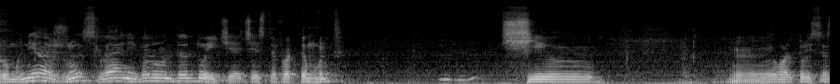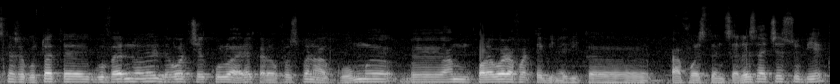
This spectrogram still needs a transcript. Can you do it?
România a ajuns la nivelul de 2, ceea ce este foarte mult. Uh-huh. Și eu mărturisesc așa cu toate guvernele de orice culoare care au fost până acum, am colaborat foarte bine, adică a fost înțeles acest subiect.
